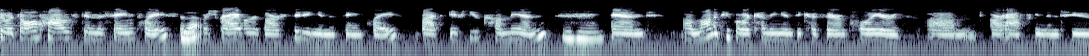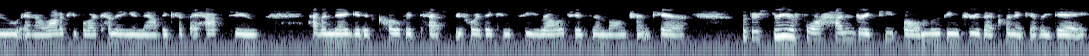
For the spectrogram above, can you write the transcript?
So it's all housed in the same place, and Yep. the prescribers are sitting in the same place. But if you come in, Mm-hmm. and a lot of people are coming in because their employers um, are asking them to, and a lot of people are coming in now because they have to have a negative COVID test before they can see relatives in long-term care. So there's three or four hundred people moving through that clinic every day.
